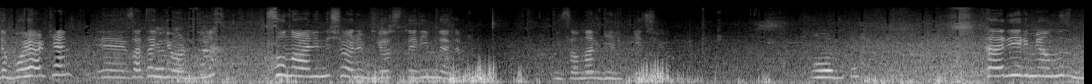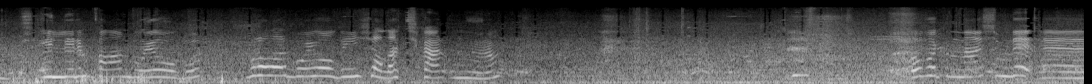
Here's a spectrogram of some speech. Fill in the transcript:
de boyarken e, zaten gördünüz. Son halini şöyle bir göstereyim dedim. İnsanlar gelip geçiyor. Olabilir. Her yerim yalnız ellerim falan boya oldu. Buralar boya oldu inşallah çıkar umuyorum. O bakımdan şimdi e,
